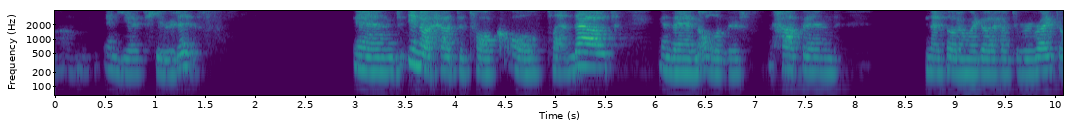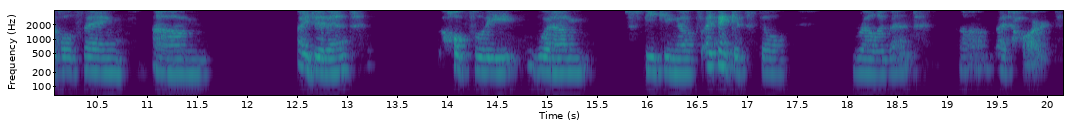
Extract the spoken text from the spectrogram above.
um, and yet here it is. And you know, I had the talk all planned out, and then all of this happened, and I thought, oh my god, I have to rewrite the whole thing. Um, I didn't, hopefully what I'm speaking of, I think it's still relevant um, at heart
